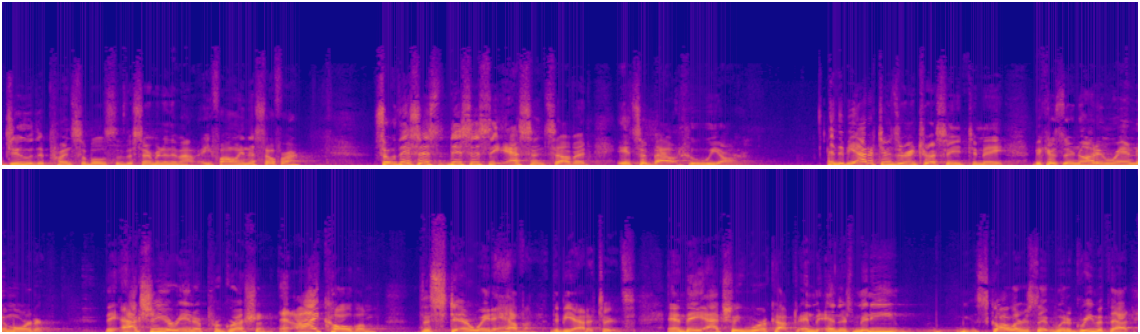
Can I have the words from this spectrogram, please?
do the principles of the Sermon on the Mount. Are you following this so far? So this is, this is the essence of it. It's about who we are. And the Beatitudes are interesting to me because they're not in random order. They actually are in a progression. And I call them the stairway to heaven, the Beatitudes. And they actually work up, and, and there's many scholars that would agree with that,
